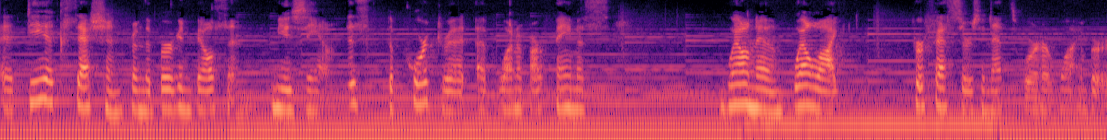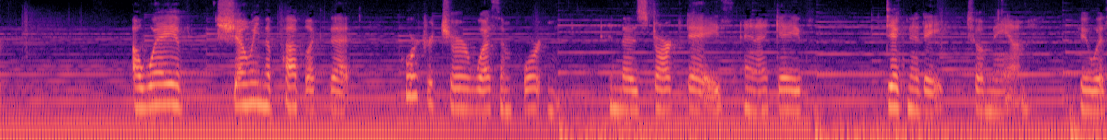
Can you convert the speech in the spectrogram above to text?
a deaccession from the Bergen-Belsen Museum. This is the portrait of one of our famous, well-known, well-liked professors, and that's Werner Weinberg. A way of showing the public that portraiture was important in those dark days, and it gave dignity to a man who was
